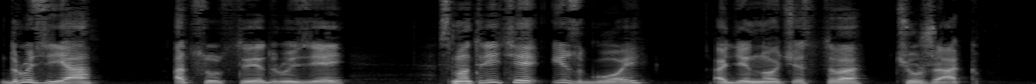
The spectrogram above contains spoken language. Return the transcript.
Друзья, отсутствие друзей. Смотрите «Изгой», «Одиночество», «Чужак».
